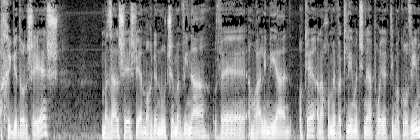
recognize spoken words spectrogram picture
הכי גדול שיש. מזל שיש לי אמרגנות שמבינה ואמרה לי מיד, אוקיי, אנחנו מבטלים את שני הפרויקטים הקרובים.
